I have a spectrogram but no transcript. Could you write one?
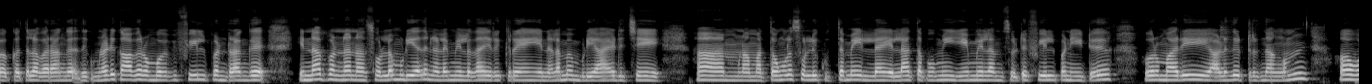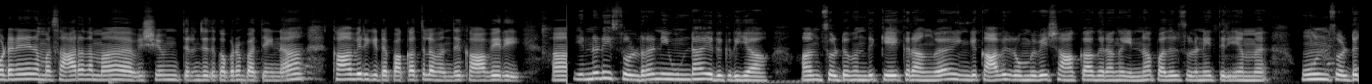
பக்கத்தில் வராங்க. அதுக்கு முன்னாடி காவேரி ரொம்பவே ஃபீல் பண்ணுறாங்க என்ன பண்ண? நான் சொல்ல முடியாத நிலைமையில தான் இருக்கிறேன். என் நிலமை இப்படி ஆயிடுச்சே. நான் மற்றவங்கள சொல்லி குத்தமே இல்லை. எல்லா தப்புமே ஏன் சொல்லிட்டு ஃபீல் பண்ணிட்டு ஒரு மாதிரி அழுதுட்டு இருந்தாங்க. உடனே நம்ம சாரதம்மா விஷயம் தெரிஞ்சதுக்கப்புறம் பார்த்தீங்கன்னா காவேரி கிட்ட பக்கத்தில் வந்து காவேரி என்னடி சொல்கிற நீ உண்டா இருக்கிறியா? அப்படின்னு சொல்லிட்டு வந்து கேட்குறாங்க இங்கே காவேரி ரொம்பவே ஷாக் ஆகுறாங்க. என்ன பதில் சொல்லனே தெரியாமல் ஊன்னு சொல்லிட்டு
